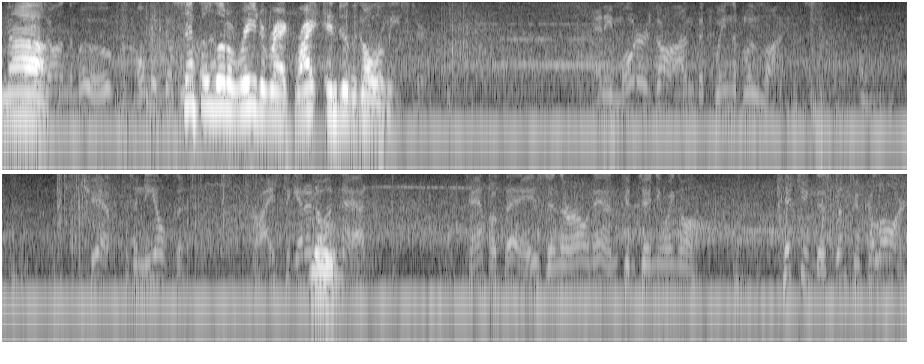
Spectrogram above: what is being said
No. Simple little redirect right into the goalie. And he motors on between the blue lines. Chip to Nielsen. Tries to get it Ooh. on net. Tampa Bay's in their own end, continuing on. Pitching this one to Killorn.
